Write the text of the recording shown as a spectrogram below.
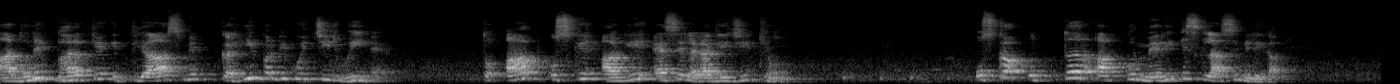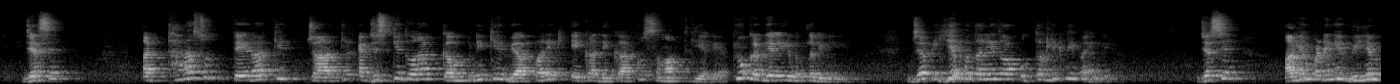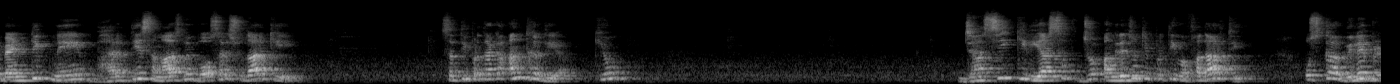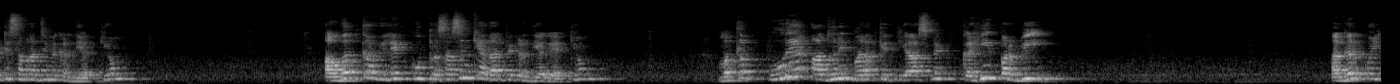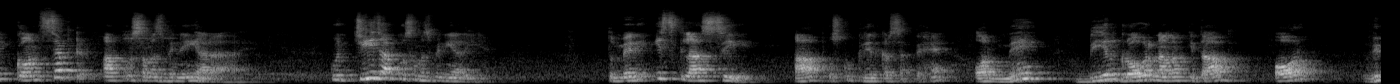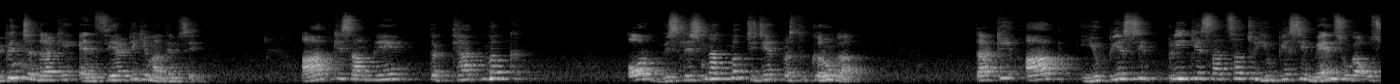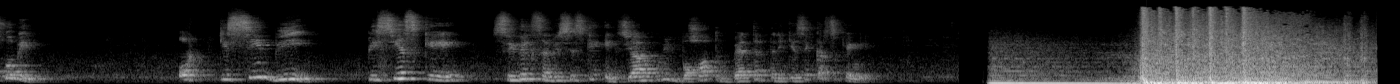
आधुनिक भारत के इतिहास में कहीं पर भी कोई चीज़ हुई है तो आप उसके आगे ऐसे लगा दीजिए क्यों? उसका उत्तर आपको मेरी इस क्लास से मिलेगा। जैसे 1813 के चार्टर जिसके द्वारा कंपनी के व्यापारिक एकाधिकार को समाप्त किया गया। क्यों कर दिया गया मतलब ही नहीं है। जब ये पता नहीं तो आप उत्तर लिख नहीं पाएँगे। जैसे आगे हम पढ़ेंगे, विलियम बेंटिक ने भारतीय समाज में बहुत सारे सुधार किए। सती प्रथा का अंत कर दिया। क्यों? झांसी की रियासत जो अंग्रेज़ों के प्रति वफादार थी, उसका विलय ब्रिटिश साम्राज्य में कर दिया। क्यों? अवध का विलय कुप्रशासन के आधार पर कर दिया गया। क्यों? मतलब पूरे आधुनिक भारत के इतिहास में कहीं पर भी अगर कोई कॉन्सेप्ट आपको समझ में नहीं आ रहा है, कोई चीज़ आपको समझ में नहीं आ रही है तो मेरी इस क्लास से आप उसको क्लियर कर सकते हैं। और मैं बीएल ग्रोवर नामक किताब और विपिन चंद्रा की एनसीआरटी के माध्यम से आपके सामने तथ्यात्मक और विश्लेषणात्मक चीज़ें प्रस्तुत करूँगा, ताकि आप यूपीएससी प्री के साथ साथ जो यूपीएससी मेंस होगा, उसको भी और किसी भी पीसीएस के सिविल सर्विसेज़ के एग्ज़ाम को भी बहुत बेहतर तरीके से कर सकेंगे।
